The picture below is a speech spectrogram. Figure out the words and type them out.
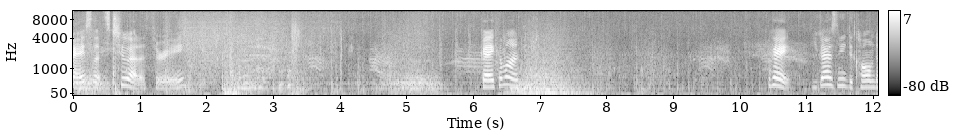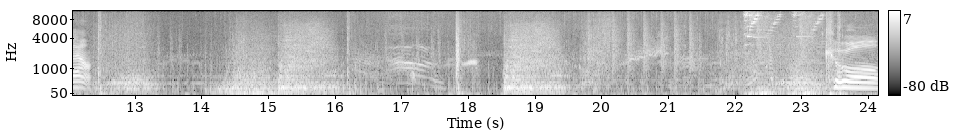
Okay, so that's two out of three. Okay, come on. Okay, you guys need to calm down. Cool.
